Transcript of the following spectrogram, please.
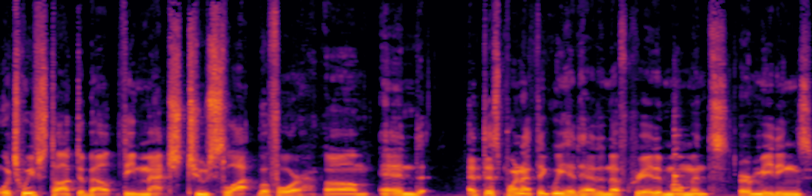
which we've talked about the match two slot before. Um, and at this point, I think we had had enough creative moments or meetings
